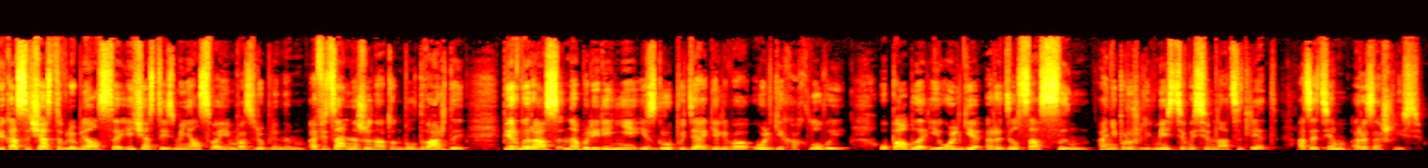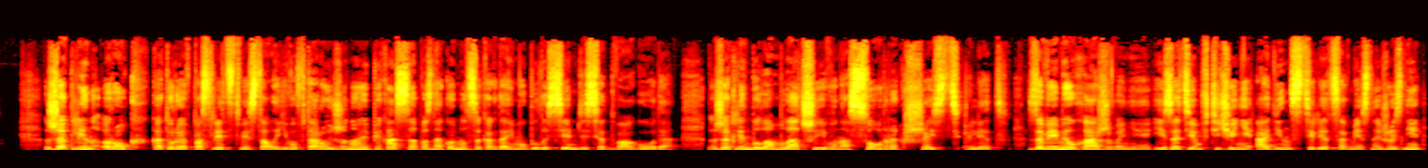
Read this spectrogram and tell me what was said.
Пикассо часто влюблялся и часто изменял своим возлюбленным. Официально женат он был дважды. Первый раз на балерине из группы Дягилева Ольги Хохловой. У Пабла и Ольги родился сын. Они прожили вместе 18 лет, а затем разошлись. Жаклин Рок, которая впоследствии стала его второй женой, Пикассо познакомился, когда ему было 72 года. Жаклин была младше его на 46 лет. За время ухаживания и затем в течение 11 лет совместной жизни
